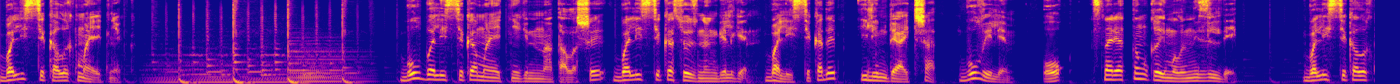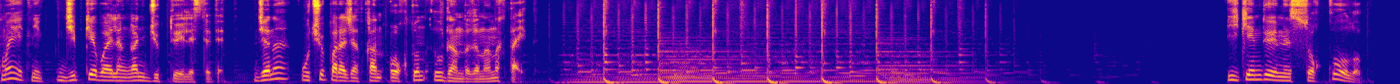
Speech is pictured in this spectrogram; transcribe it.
баллистикалык маятник. Бул баллистика маятнигинин аталышы баллистика сөзүнөн келген. Баллистика деп илимди айтышат. Бул илим ок снаряддын кыймылын изилдейт. Баллистикалык маятник жипке байланган жүктү элестетет жана учуп бара жаткан октун ылдамдыгын аныктайт. Ийкемдүү эмес сокку болуп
